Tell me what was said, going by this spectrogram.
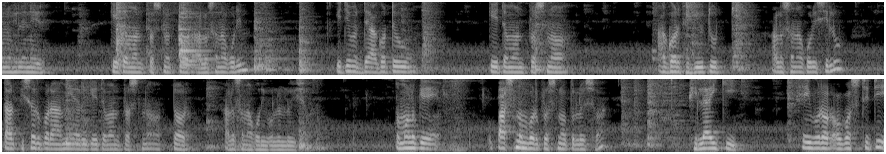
অনুশীলনীৰ কেইটামান প্ৰশ্নোত্তৰ আলোচনা কৰিম। ইতিমধ্যে আগতেও কেইটামান প্ৰশ্ন আগৰ ভিডিঅ'টোত আলোচনা কৰিছিলোঁ। তাৰ পিছৰ পৰা আমি আৰু কেইটামান প্ৰশ্ন উত্তৰ আলোচনা কৰিবলৈ লৈছোঁ। তোমালোকে পাঁচ নম্বৰ প্ৰশ্নটোলৈ চোৱা। ভিলাই কি? সেইবোৰৰ অৱস্থিতি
